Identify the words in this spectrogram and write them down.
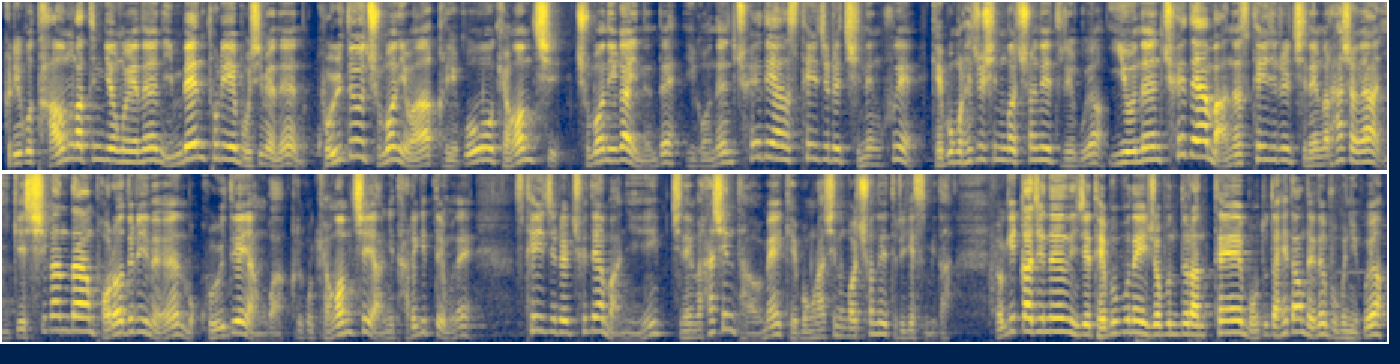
그리고 다음 같은 경우에는 인벤토리에 보시면은 골드 주머니와 그리고 경험치 주머니가 있는데 이거는 최대한 스테이지를 진행 후에 개봉을 해주시는 걸 추천해 드리고요. 이유는 최대한 많은 스테이지를 진행을 하셔야 이게 시간당 벌어들이는 뭐 골드의 양과 그리고 경험치의 양이 다르기 때문에 스테이지를 최대한 많이 진행을 하신 다음에 개봉을 하시는 걸 추천해 드리겠습니다. 여기까지는 이제 대부분의 유저분들한테 모두 다 해당되는 부분이고요.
